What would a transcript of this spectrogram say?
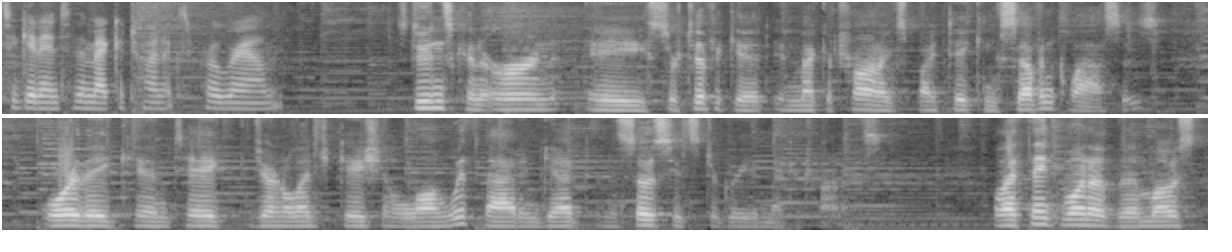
to get into the mechatronics program. Students can earn a certificate in mechatronics by taking seven classes, or they can take general education along with that and get an associate's degree in mechatronics. Well, I think one of the most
